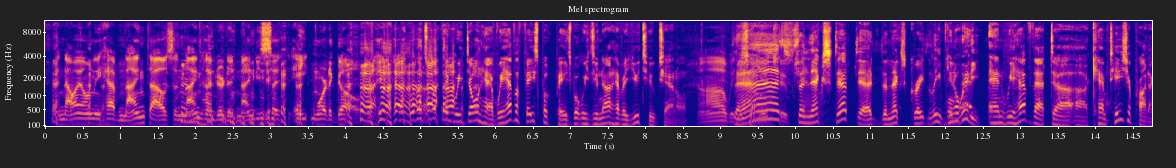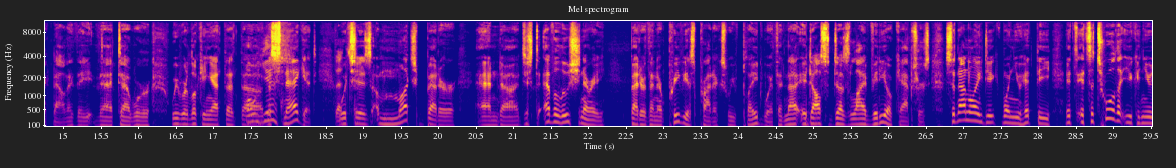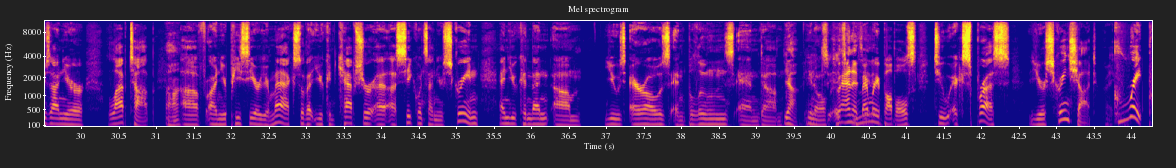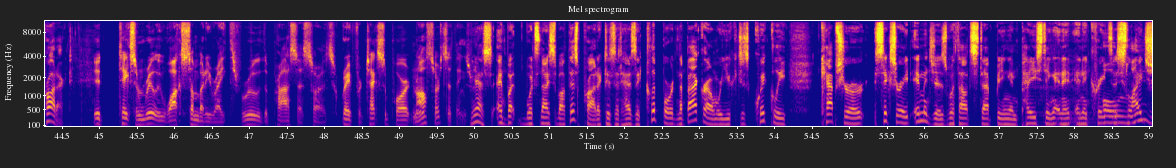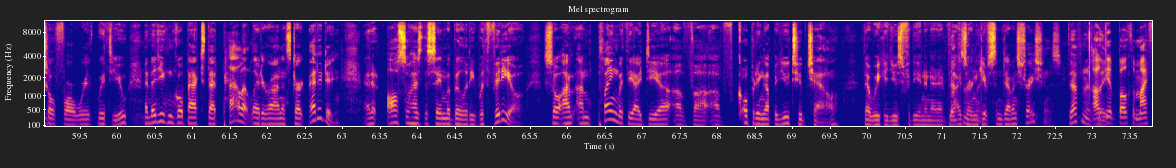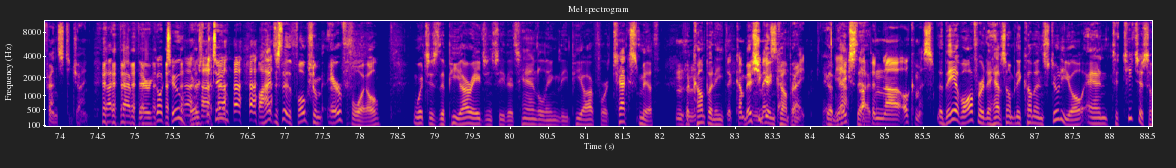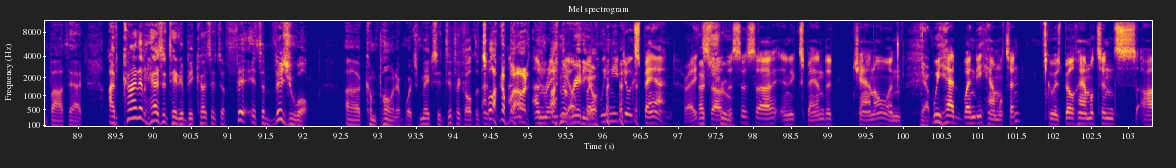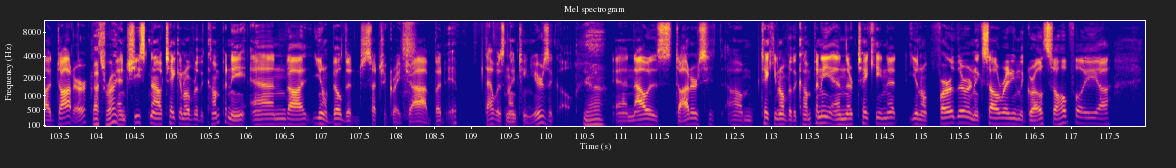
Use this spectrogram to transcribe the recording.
and now I only have nine thousand nine hundred and ninety-eight more to go. Right? Well, that's one thing we don't have. We have a Facebook page, but we do not have a YouTube channel. Oh, we just That's YouTube the channel. next step, Dad. The next great leap. You know, Well, really. and we have that uh, uh, Camtasia product now that they that uh, we're we were looking at the the, Oh, yes. the Snagit, That's which it. is much better and uh, just evolutionary better than our previous products we've played with, and that, it also does live video captures. So not only do you, when you hit the it's it's a tool that you can use on your laptop, Uh-huh. uh on your PC or your Mac, so that you can capture a, a sequence on your screen, and you can then. Um, Use arrows and balloons and um, Yeah, you know, it's- it's memory bubbles to express your screenshot. Great product. It takes and really walks somebody right through the process. So it's great for tech support and all sorts of things. right? Yes, and but what's nice about this product is it has a clipboard in the background where you can just quickly capture six or eight images without stepping and pasting, and it and it creates a Oh, slideshow for with with you, and then you can go back to that palette later on and start editing. And it also has the same ability with video. So I'm I'm playing with the idea of uh, of opening up a YouTube channel that we could use for the Internet Advisor and give some demonstrations. Definitely. I'll get both of my friends to join. That- that- there you go, two. There's the two. I have to say, the folks from Airfoil, which is the PR agency that's handling the PR for TechSmith, the company, Mm-hmm. The company Michigan that, company right. that Yeah, makes that. up in uh, Okemos. they have offered to have somebody come in studio and to teach us about that. I've kind of hesitated because it's a fi- it's a visual uh, component, which makes it difficult to talk about on, radio, the radio. But we need to expand, right? That's so true. this is uh, an expanded channel, and Yep. we had Wendy Hamilton, who is Bill Hamilton's uh, daughter. That's right. and she's now taken over the company, and uh, you know, Bill did such a great job. But if that was 19 years ago, Yeah. and now his daughter's um, taking over the company, and they're taking it, you know, further and accelerating the growth. So hopefully, uh,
